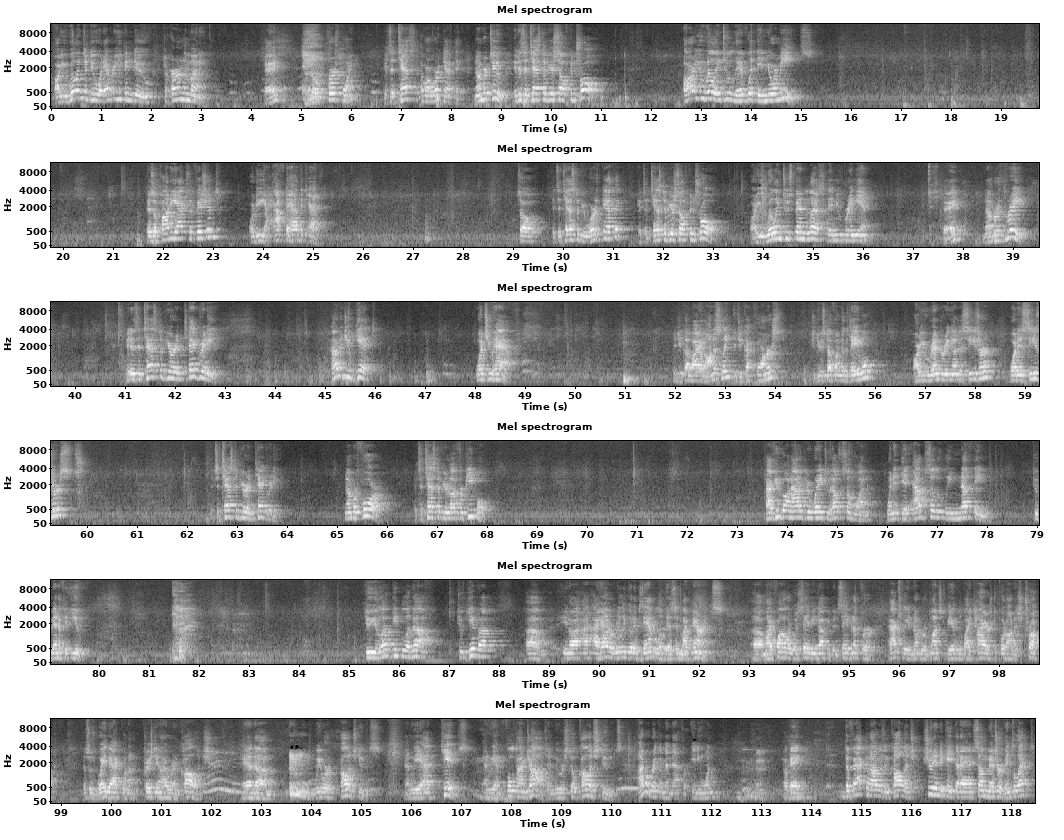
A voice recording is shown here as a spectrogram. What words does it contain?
Are you willing to do whatever you can do to earn the money? Okay? So, first point. It's a test of our work ethic. Number two, it is a test of your self-control. Are you willing to live within your means? Is a Pontiac sufficient? Or do you have to have the caddy? So, it's a test of your work ethic. It's a test of your self-control. Are you willing to spend less than you bring in? Okay? Number three. It is a test of your integrity. How did you get what you have? Did you come by it honestly? Did you cut corners? Did you do stuff under the table? Are you rendering unto Caesar what is Caesar's? It's a test of your integrity. Number four, it's a test of your love for people. Have you gone out of your way to help someone when it did absolutely nothing to benefit you? Do you love people enough to give up? Um, you know, I, I, had a really good example of this in my parents. Uh, my father was saving up. He'd been saving up for actually a number of months to be able to buy tires to put on his truck. This was way back when Christy and I were in college. And um, we were college students. And we had kids. And we had full-time jobs. And we were still college students. I don't recommend that for anyone. Okay? The fact that I was in college should indicate that I had some measure of intellect.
